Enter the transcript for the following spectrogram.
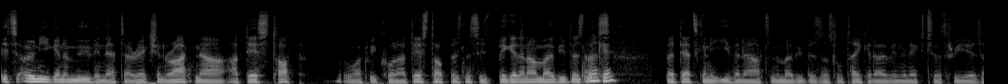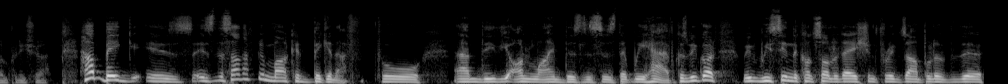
it's only going to move in that direction. Right now, our desktop, what we call our desktop business, is bigger than our Mobi business. Okay but that's going to even out, and the Mobi business will take it over in the next two or three years. I'm pretty sure. How big is is the South African market big enough for um, the the online businesses that we have? Because we've got we've, we've seen the consolidation, for example, of the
